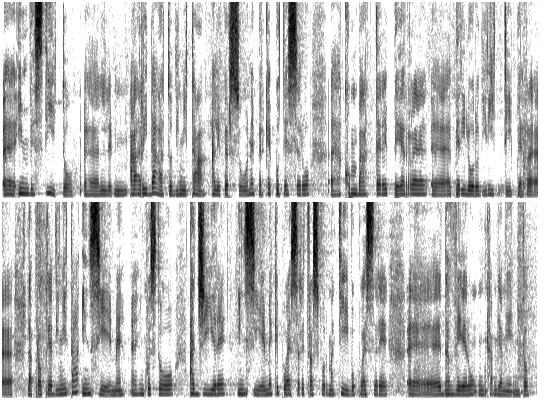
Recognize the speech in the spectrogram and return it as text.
eh, investito, eh, ha ridato dignità alle persone perché potessero eh, combattere per, eh, per, i loro diritti, per eh, la propria dignità insieme, in questo agire insieme che può essere trasformativo, può essere davvero un cambiamento.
